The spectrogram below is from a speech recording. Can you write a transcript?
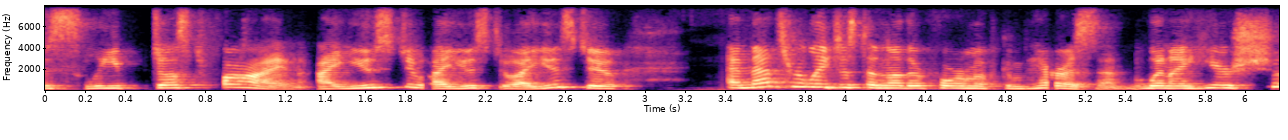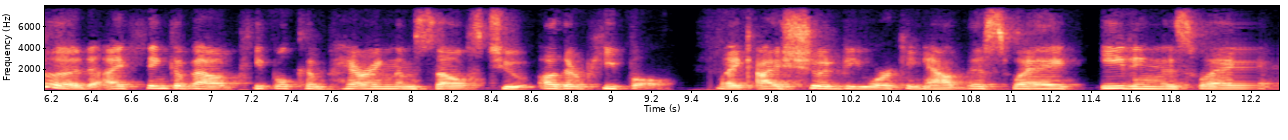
to sleep just fine. I used to, I used to, I used to. And that's really just another form of comparison. When I hear should, I think about people comparing themselves to other people. Like I should be working out this way, eating this way.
